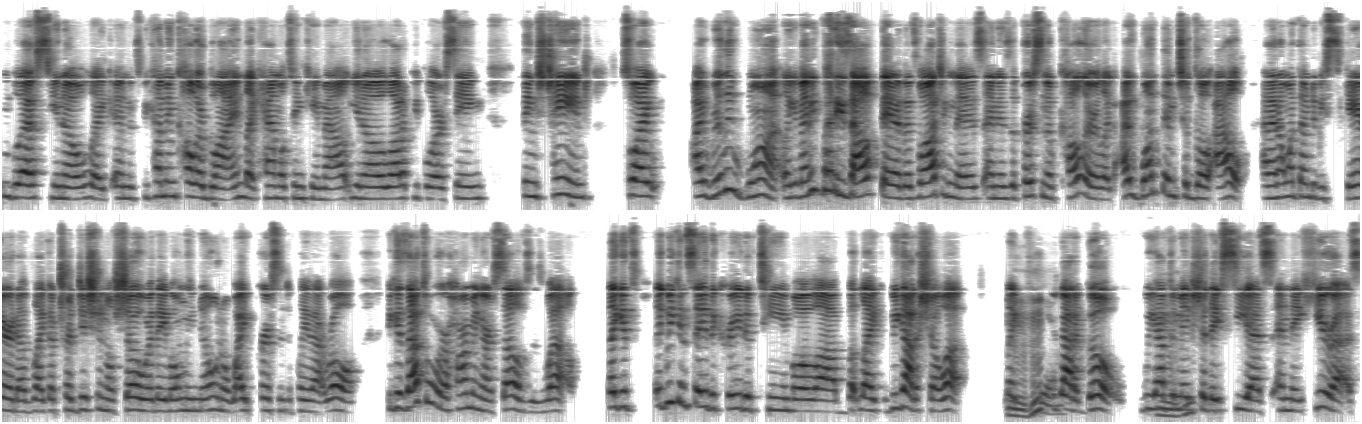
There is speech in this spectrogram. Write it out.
less, you know, like and it's becoming colorblind. Like Hamilton came out, you know, a lot of people are seeing things change. So I I really want, like, if anybody's out there that's watching this and is a person of color, like, I want them to go out and I don't want them to be scared of like a traditional show where they've only known a white person to play that role because that's where we're harming ourselves as well. Like, it's like we can say the creative team, blah, blah, blah but like, we got to show up. Like, mm-hmm. we got to go. We have mm-hmm. to make mm-hmm. sure they see us and they hear us.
